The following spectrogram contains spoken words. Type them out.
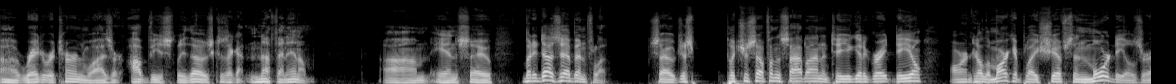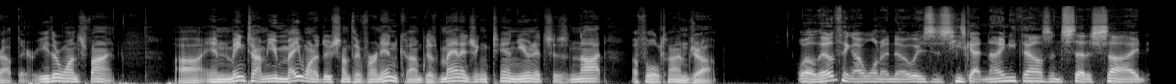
uh, rate of return wise, are obviously those because I got nothing in them. Um, and so, but it does ebb and flow. So just put yourself on the sideline until you get a great deal or until the marketplace shifts and more deals are out there. Either one's fine. Uh, in the meantime, you may want to do something for an income because managing 10 units is not a full time job. Well, the other thing I want to know is, is he's got ninety thousand set aside,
